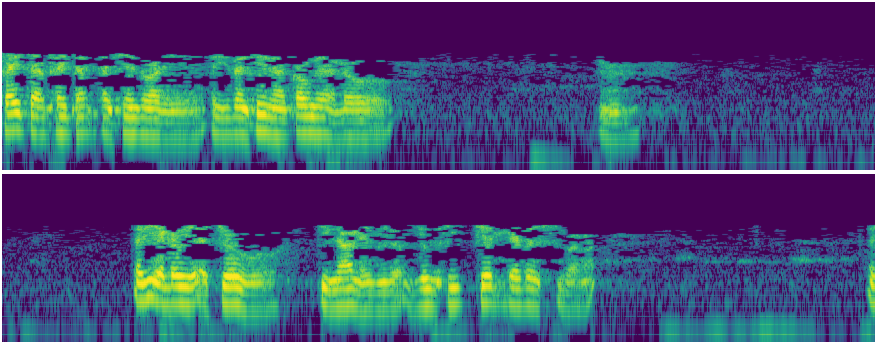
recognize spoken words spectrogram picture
ခိုက်တာခိုက်တာတန့်ရှင်းသွားတယ်အဲဒီတန့်ရှင်းတာကောင်းတဲ့အလို့အဲဒီအလို့ရဲ့အကျိုးကိုကြည်နာနေပြီးတော့ယုံကြည်ချက်လည်းပဲရှိပါမှာ အ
